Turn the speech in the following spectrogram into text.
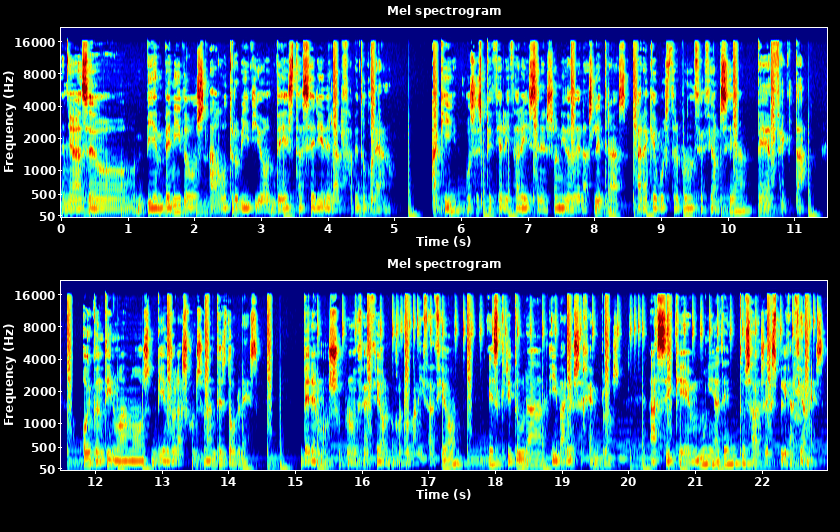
Annyeonghaseyo, bienvenidos a otro vídeo de esta serie del alfabeto coreano. Aquí os especializaréis en el sonido de las letras para que vuestra pronunciación sea perfecta. Hoy continuamos viendo las consonantes dobles. Veremos su pronunciación con romanización, escritura y varios ejemplos, así que muy atentos a las explicaciones.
